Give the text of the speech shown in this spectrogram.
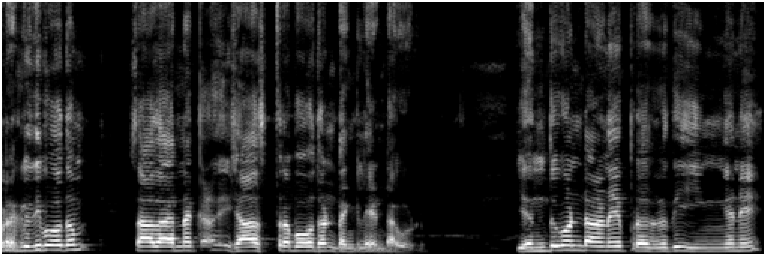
പ്രകൃതിബോധം സാധാരണ ശാസ്ത്രബോധം ഉണ്ടെങ്കിലേ ഉണ്ടാവുള്ളൂ. എന്തുകൊണ്ടാണ് പ്രകൃതി ഇങ്ങനെ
